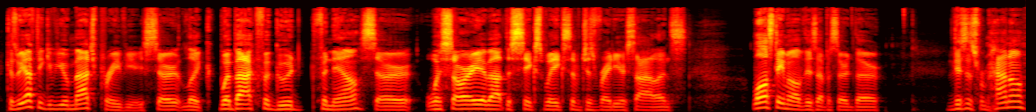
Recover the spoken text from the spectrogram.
because we have to give you a match preview so look we're back for good for now so we're sorry about the six weeks of just radio silence. Last email of this episode though. This is from hannah.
